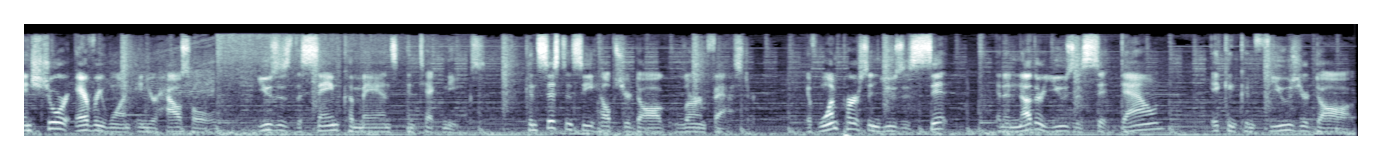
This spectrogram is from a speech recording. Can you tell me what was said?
Ensure everyone in your household uses the same commands and techniques. Consistency helps your dog learn faster. If one person uses sit and another uses sit down, it can confuse your dog.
